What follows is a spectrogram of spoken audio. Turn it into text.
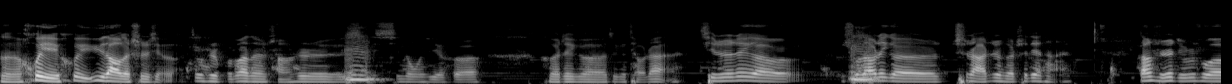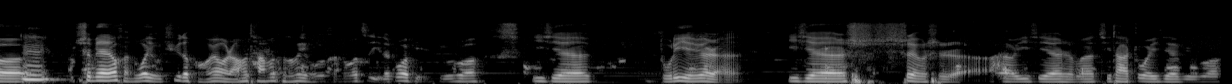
嗯，会会遇到的事情，就是不断的尝试新东西和和这个这个挑战。其实这个说到这个吃杂志和吃电台。当时就是说，身边有很多有趣的朋友，然后他们可能有很多自己的作品，比如说一些独立音乐人、一些摄影师，还有一些什么其他做一些，比如说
